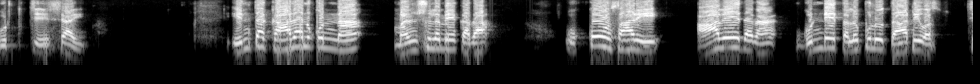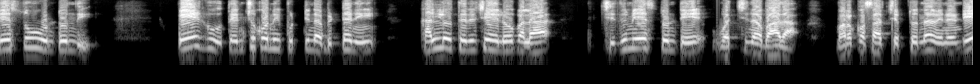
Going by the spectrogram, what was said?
గుర్తు చేశాయి. ఎంత కాదనుకున్న మనుషులమే కదా. ఒక్కోసారి ఆవేదన గుండె తలుపులు దాటి చేస్తూ ఉంటుంది. పేగు తెంచుకొని పుట్టిన బిడ్డని కళ్ళు తెరిచే లోపల చిదిమేస్తుంటే వచ్చిన బాధ. మరొకసారి చెప్తున్నా వినండి.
